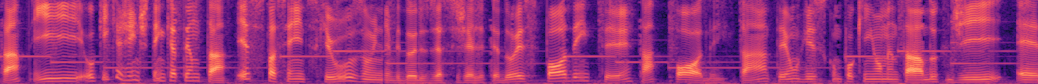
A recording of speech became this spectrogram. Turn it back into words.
tá? E o que, que a gente tem que atentar? Esses pacientes que usam inibidores de SGLT2 podem ter, tá? Podem, tá? Ter um risco um pouquinho aumentado de é,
